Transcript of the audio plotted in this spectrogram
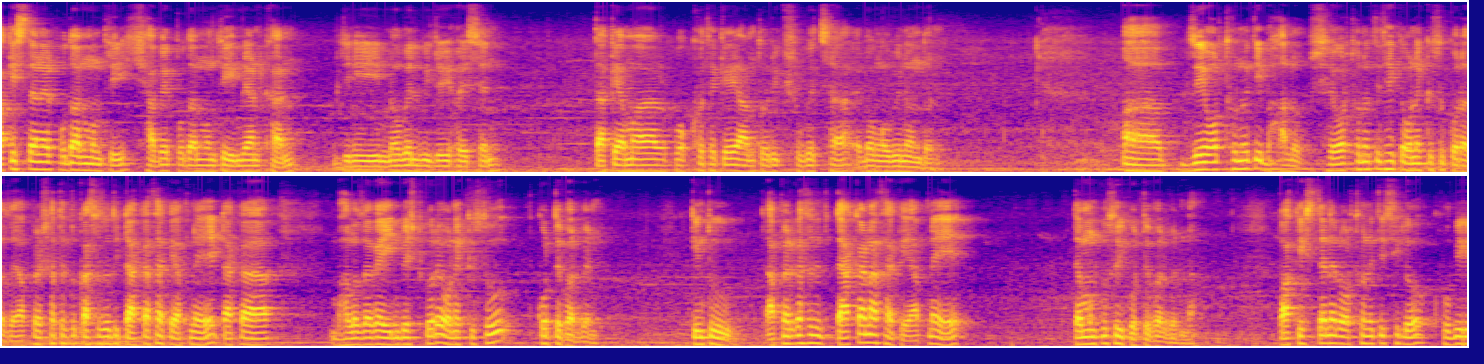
পাকিস্তানের প্রধানমন্ত্রী, সাবেক প্রধানমন্ত্রী ইমরান খান, যিনি নোবেল বিজয়ী হয়েছেন, তাকে আমার পক্ষ থেকে আন্তরিক শুভেচ্ছা এবং অভিনন্দন। যে অর্থনীতি ভালো, সে অর্থনীতি থেকে অনেক কিছু করা যায়। আপনার সাথে তো কাছে যদি টাকা থাকে, আপনি টাকা ভালো জায়গায় ইনভেস্ট করে অনেক কিছু করতে পারবেন। কিন্তু আপনার কাছে যদি টাকা না থাকে, আপনি তেমন কিছুই করতে পারবেন না। পাকিস্তানের অর্থনীতি ছিল খুবই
